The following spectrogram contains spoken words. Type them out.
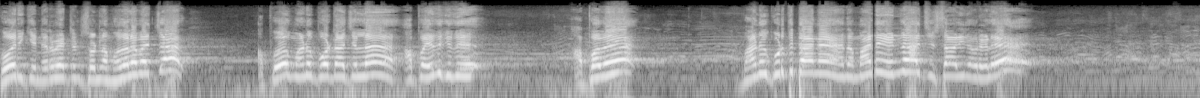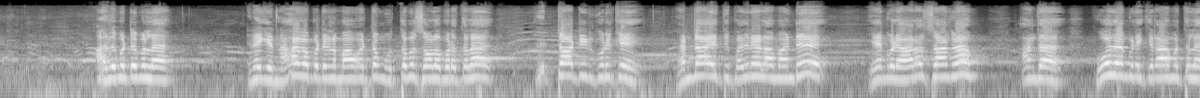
கோரிக்கை நிறைவேற்றுன்னு சொன்ன முதலமைச்சர் அப்போ மனு போட்டாச்சுல்ல? அப்போ எதுக்கு இது? அப்பவே மனு கொடுத்துட்டாங்க. அந்த மனு என்ன ஆச்சு ஸ்டாலின் அவர்களே? அது மட்டும் இல்லை இன்னைக்கு நாகப்பட்டினம் மாவட்டம் உத்தம சோழபுரத்தில் வெட்டாட்டின் குறுக்கே ரெண்டாயிரத்தி பதினேழாம் ஆண்டு எங்களுடைய அரசாங்கம் அந்த பூதங்குடி கிராமத்தில்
